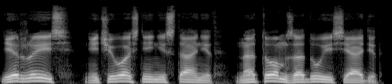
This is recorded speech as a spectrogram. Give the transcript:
Держись, ничего с ней не станет, на том заду и сядет.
